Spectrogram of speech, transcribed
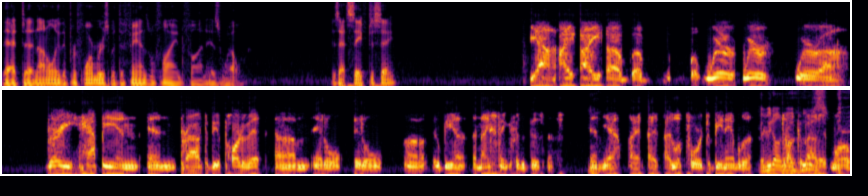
that uh, not only the performers but the fans will find fun as well. Is that safe to say? Yeah, I, I uh, uh, we're we're we're uh, very happy and, and proud to be a part of it. Um, it'll it'll uh, it'll be a, a nice thing for the business. And yeah, I, I, I look forward to being able to Yeah, we don't know talk about who's it more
